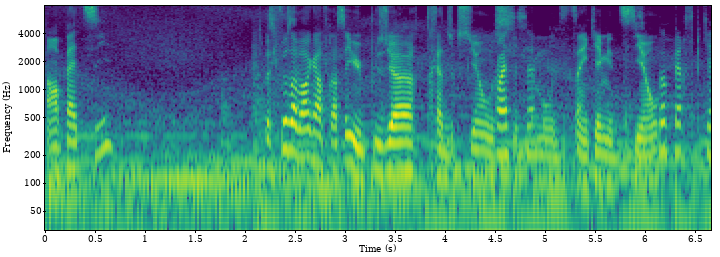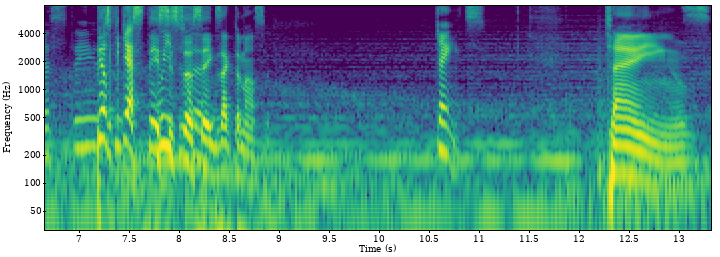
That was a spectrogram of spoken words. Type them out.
empathie. C'est parce qu'il faut savoir qu'en français, il y a eu plusieurs traductions aussi Ouais, la maudite cinquième édition. Pas perspicacité. Perspicacité, Oui, c'est c'est ça, ça. c'est exactement ça. 15. 15.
